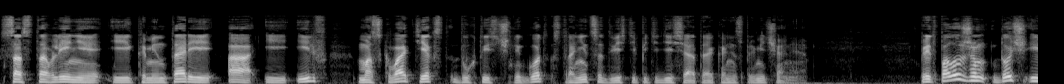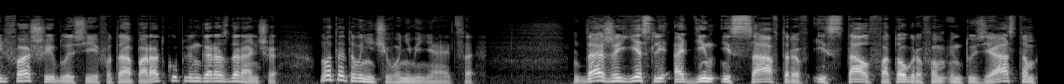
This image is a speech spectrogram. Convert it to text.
Составление и комментарии А. И. Ильф. Москва. Текст. 2000 год. Страница 250. Конец примечания. Предположим, дочь Ильфа ошиблась, и фотоаппарат куплен гораздо раньше, но от этого ничего не меняется. Даже если один из соавторов и стал фотографом-энтузиастом,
